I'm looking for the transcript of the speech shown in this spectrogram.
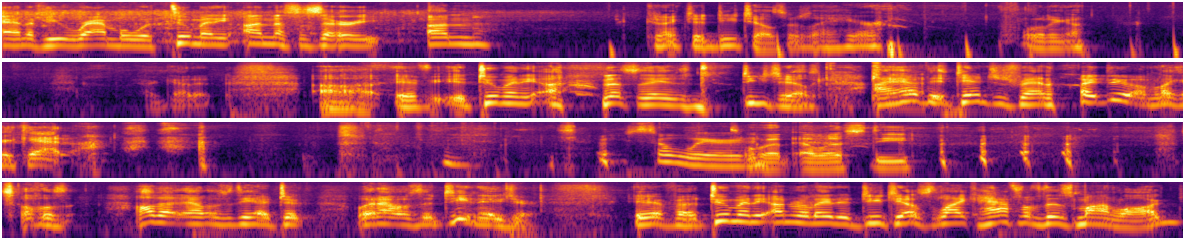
And if you ramble with too many unnecessary, unconnected details, there's a hair floating on. I got it. Uh, if too many unnecessary details, I have the attention span. I do. I'm like a cat. So weird. All that LSD. So all those all that LSD I took when I was a teenager. If uh, too many unrelated details, like half of this monologue,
